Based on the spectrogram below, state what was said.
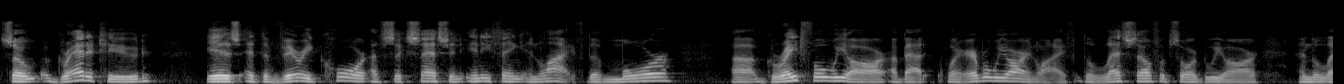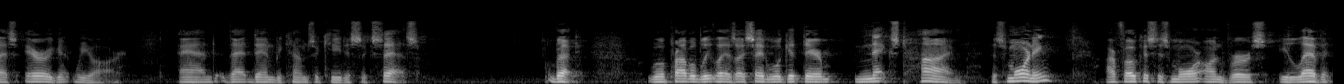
So gratitude is at the very core of success in anything in life. The more uh, grateful we are about wherever we are in life, the less self-absorbed we are and the less arrogant we are and that then becomes a key to success. But we'll probably, as I said, we'll get there next time. This morning, our focus is more on verse 11.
